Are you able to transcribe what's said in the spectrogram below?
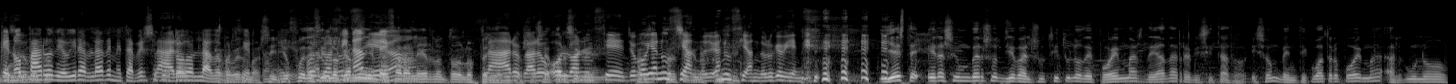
Que no, paro de oír hablar de metaverso por todos lados, por cierto. Sí, yo fue decirlo Carmen y empezar a leerlo en todos los periódicos. Claro, claro, o, lo anuncié. yo voy anunciando, yo voy anunciando lo que viene. y este Érase un verso lleva el subtítulo de Poemas de Hada revisitado. Y son 24 poemas, algunos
